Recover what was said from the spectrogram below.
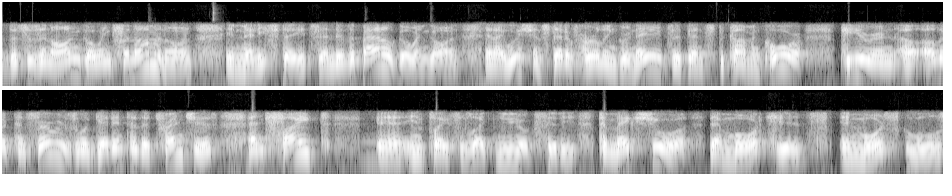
This is an ongoing phenomenon in many states, and there's a battle going on. And I wish instead of hurling grenades against the Common Core, Peter and uh, other conservatives would get into the trenches and fight in places like New York City to make sure that more kids in more schools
